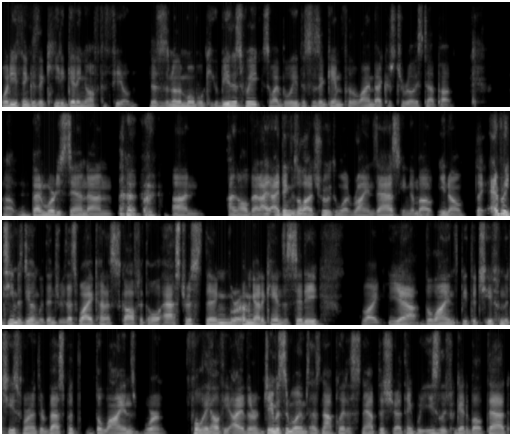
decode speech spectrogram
what do you think is the key to getting off the field? This is another mobile QB this week, so I believe this is a game for the linebackers to really step up. Uh, ben, where do you stand on on on all that? I, I, think there's a lot of truth in what Ryan's asking mm-hmm. about. You know, like every team is dealing with injuries. That's why I kind of scoffed at the whole asterisk thing right. coming out of Kansas City. Like, yeah, the Lions beat the Chiefs when the Chiefs weren't at their best, but the Lions weren't fully healthy either. Jameson Williams has not played a snap this year. I think we easily forget about that.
